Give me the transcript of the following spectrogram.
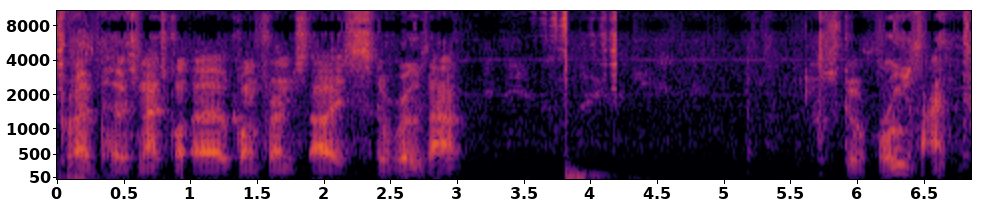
post match uh, conference. I screw that. Screw that.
